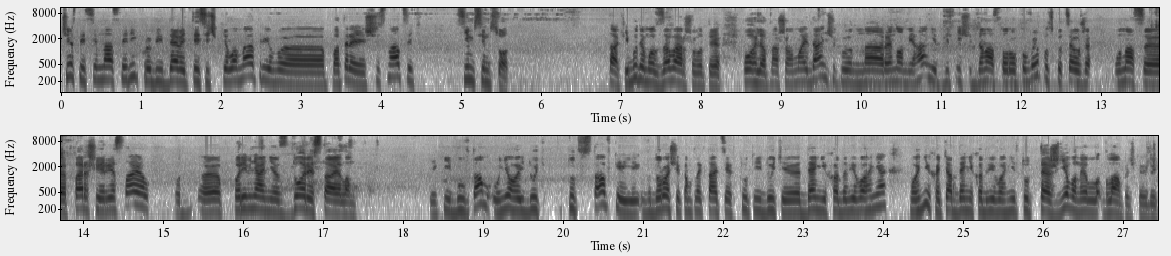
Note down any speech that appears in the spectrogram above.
Чистий 17 рік, пробіг 9 тисяч кілометрів, е, батарея 16, 7700. Так, і будемо завершувати огляд нашого майданчику на Renault Megane 2012 року випуску. Це вже у нас е, перший рестайл. В порівнянні з дорестайлом, який був там, у нього йдуть тут вставки, в дорожчих комплектаціях тут йдуть е, денні ходові вогні, вогні, хоча денні ходові вогні тут теж є, вони в лампочках йдуть.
